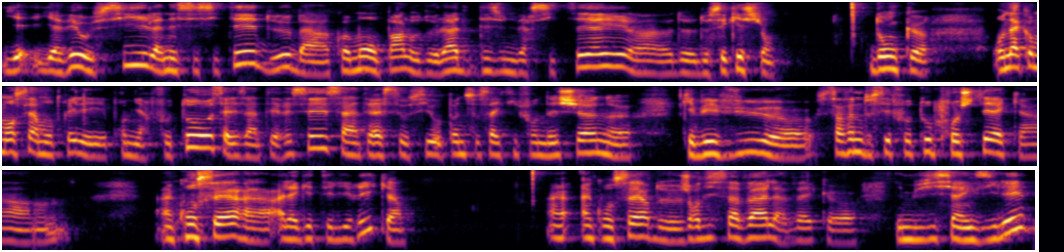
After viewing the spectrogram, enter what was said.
Il y, avait aussi la nécessité de bah, comment on parle au-delà des universités de, de, ces questions. Donc, on a commencé à montrer les premières photos, ça les a intéressés, ça a intéressé aussi Open Society Foundation euh, qui avait vu euh, certaines de ces photos projetées avec un, concert à, la Gaieté Lyrique, un, concert de Jordi Saval avec euh, des musiciens exilés.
